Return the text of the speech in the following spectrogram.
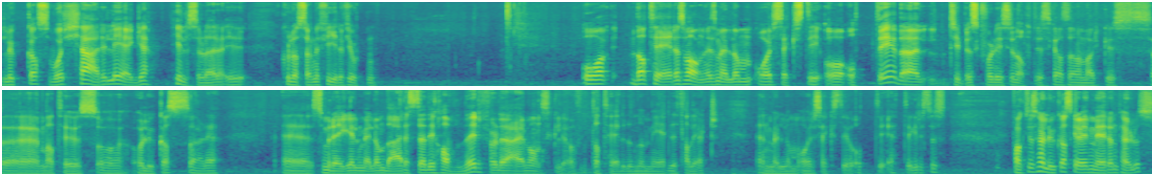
Lukas, vår kjære lege, hilser dere i Kolosserne 4,14. Og dateres vanligvis mellom år 60 og 80. Det er typisk for de synoptiske, altså Markus, eh, Matteus og, og, Lukas. Så er det eh, som regel mellom der et sted de havner, for det er vanskelig å datere det noe mer detaljert enn mellom år 60 og 80 etter Kristus. Faktisk har Lukas skrevet mer enn Paulus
